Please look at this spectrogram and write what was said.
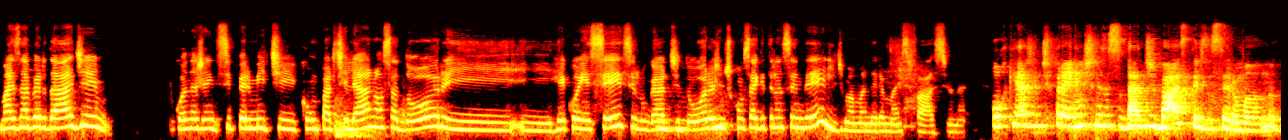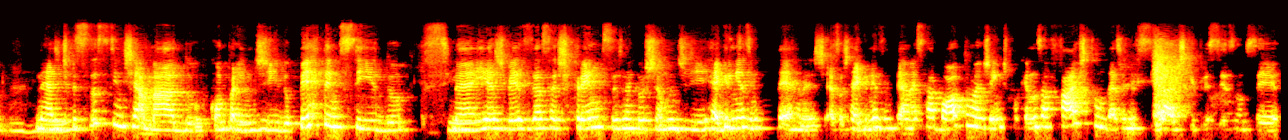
mas na verdade quando a gente se permite compartilhar a nossa dor e, e reconhecer esse lugar uhum. de dor, a uhum. gente consegue transcender ele de uma maneira mais fácil, né? Porque a gente preenche necessidades básicas do ser humano, uhum. né? A gente uhum. precisa se sentir amado, compreendido, pertencido, Sim. né? E às vezes essas crenças, né, que eu chamo de regrinhas internas, essas regrinhas internas sabotam a gente porque nos afastam dessas necessidades que precisam ser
